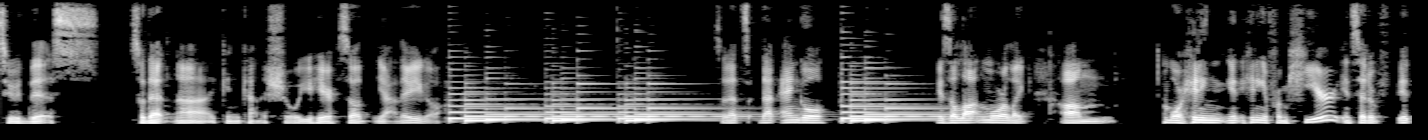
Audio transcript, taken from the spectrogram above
to this, so that uh, I can kind of show you here. So yeah, there you go. So that's that angle is a lot more like um more hitting it hitting it from here instead of it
